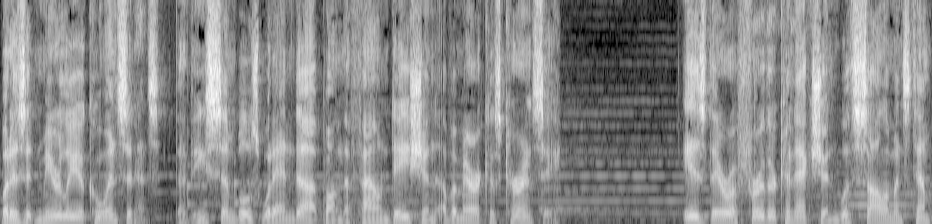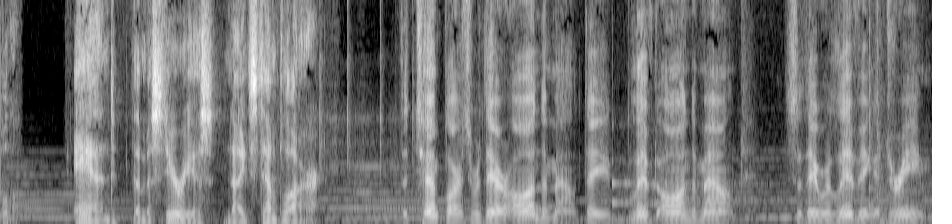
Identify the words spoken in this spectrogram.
But is it merely a coincidence that these symbols would end up on the foundation of America's currency? Is there a further connection with Solomon's Temple? And the mysterious Knights Templar. The Templars were there on the mount. They lived on the mount. So they were living a dream.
